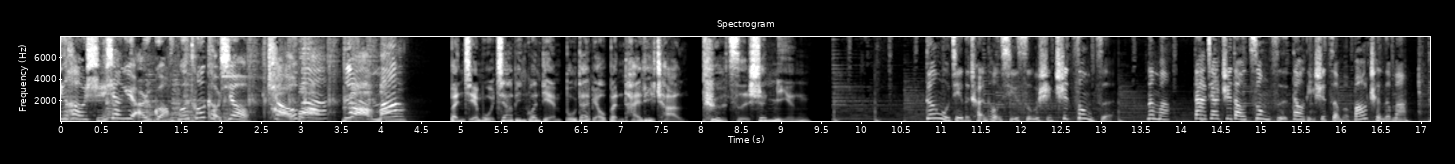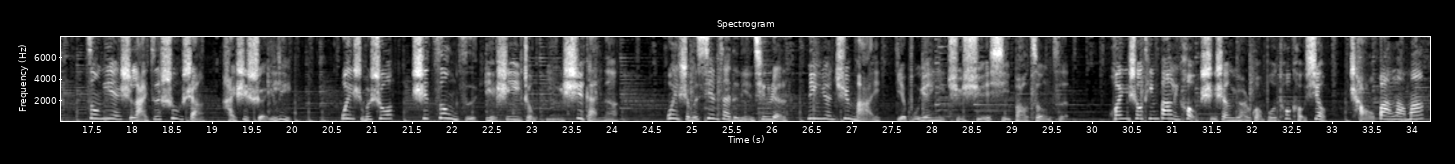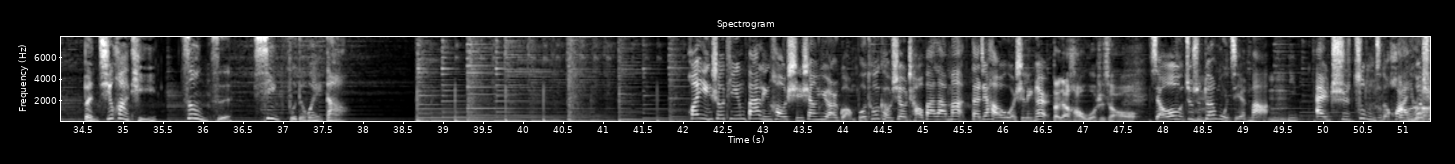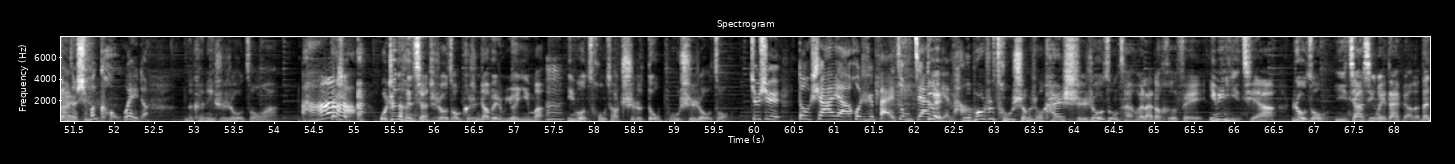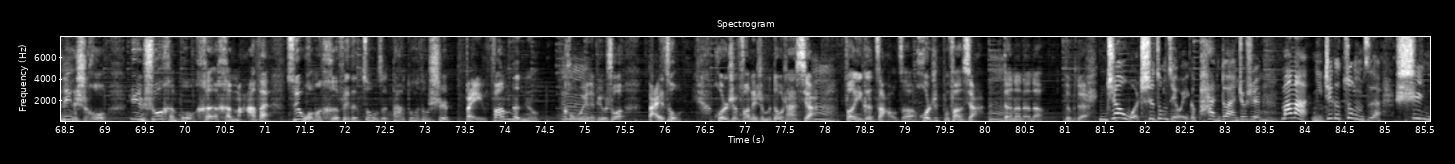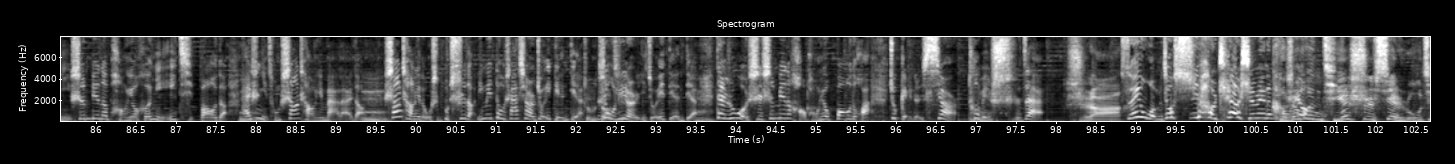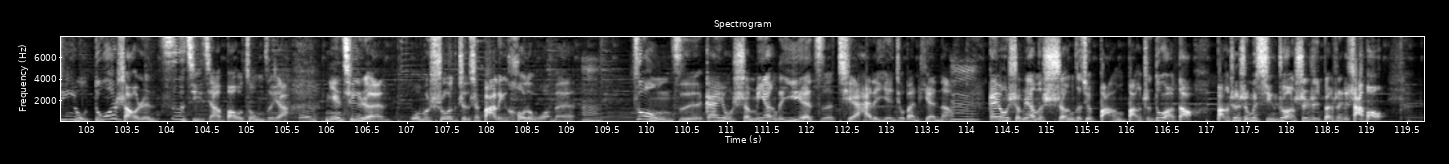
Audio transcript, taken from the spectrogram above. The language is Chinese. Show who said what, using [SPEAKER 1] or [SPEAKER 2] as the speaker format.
[SPEAKER 1] 八零后时尚育儿广播脱口秀，
[SPEAKER 2] 潮爸辣妈。
[SPEAKER 3] 本节目嘉宾观点不代表本台立场，特此声明。
[SPEAKER 4] 端午节的传统习俗是吃粽子，那么大家知道粽子到底是怎么包成的吗？粽叶是来自树上还是水里？为什么说吃粽子也是一种仪式感呢？为什么现在的年轻人宁愿去买，也不愿意去学习包粽子？欢迎收听八零后时尚育儿广播脱口秀《潮爸辣妈》，本期话题：粽子，幸福的味道。
[SPEAKER 1] 欢迎收听八零后时尚育儿广播脱口秀《潮爸辣妈》。大家好，我是灵儿。
[SPEAKER 5] 大家好，我是小欧。
[SPEAKER 1] 小欧就是端午节嘛，
[SPEAKER 5] 嗯
[SPEAKER 1] 你爱吃粽子的话，你会选择什么口味的
[SPEAKER 5] 那肯定是肉粽啊！啊但是
[SPEAKER 1] 啊？
[SPEAKER 5] 哎，我真的很喜欢吃肉粽，可是你知道为什么原因吗？
[SPEAKER 1] 嗯
[SPEAKER 5] 因为我从小吃的都不是肉粽。
[SPEAKER 1] 就是豆沙呀，或者是白粽加了
[SPEAKER 5] 对
[SPEAKER 1] 点，糖。
[SPEAKER 5] 我不知道是从什么时候开始，肉粽才会来到合肥。因为以前啊，肉粽以嘉兴为代表的，但那个时候运输很不很很麻烦，所以我们合肥的粽子大多都是北方的那种口味的，比如说白粽，或者是放点什么豆沙馅儿，
[SPEAKER 1] 嗯
[SPEAKER 5] 放一个枣子，或者是不放馅儿，等等等等，对不对？
[SPEAKER 1] 你知道我吃粽子有一个判断，就是、
[SPEAKER 5] 嗯
[SPEAKER 1] 妈妈，你这个粽子是你身边的朋友和你一起包的，还是你从商场里买来的？
[SPEAKER 5] 嗯
[SPEAKER 1] 商场里的我是不吃的，因为豆沙馅儿就一点点肉粒儿也就一点点。
[SPEAKER 5] 嗯
[SPEAKER 1] 但如果是身边的好朋友包的话，就给的馅儿特别实在，
[SPEAKER 5] 是啊，
[SPEAKER 1] 所以我们就需要这样身边的朋友可是。
[SPEAKER 5] 问题是，现如今有多少人自己家包粽子呀？年轻人，我们说的指的是八零后的我们。
[SPEAKER 1] 嗯
[SPEAKER 5] 粽子该用什么样的叶子，且还得研究半天呢。
[SPEAKER 1] 嗯，
[SPEAKER 5] 该用什么样的绳子去绑，绑成多少道，绑成什么形状，甚至绑成一个沙包，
